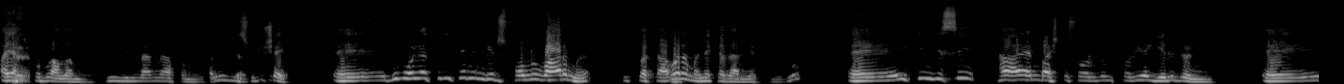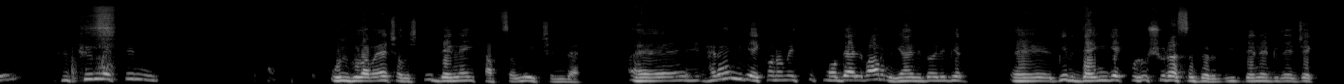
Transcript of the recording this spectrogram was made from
ayakkabı alamıyorsunuz, bilmem ne yapamıyorsunuz, bir sürü şey. E, bu volatilitenin bir sonu var mı? Mutlaka var ama ne kadar yakın bu? E, ikincisi, ta en başta sorduğum soruya geri döneyim. E, hükümetin uygulamaya çalıştığı deney kapsamı içinde e, herhangi bir ekonometrik model var mı? Yani böyle bir e, bir denge kuru şurasıdır denebilecek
